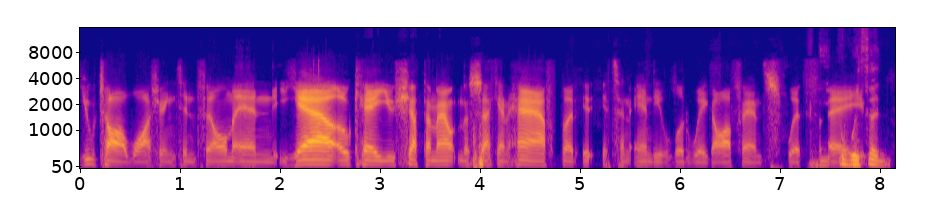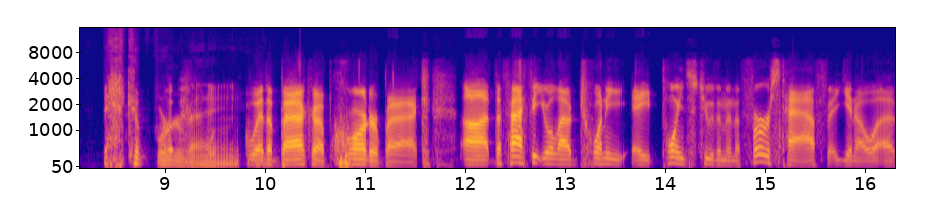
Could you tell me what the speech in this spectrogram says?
Utah Washington film, and yeah, okay, you shut them out in the second half, but it, it's an Andy Ludwig offense with a with a backup quarterback. With a backup quarterback, uh, the fact that you allowed 28 points to them in the first half, you know, uh,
